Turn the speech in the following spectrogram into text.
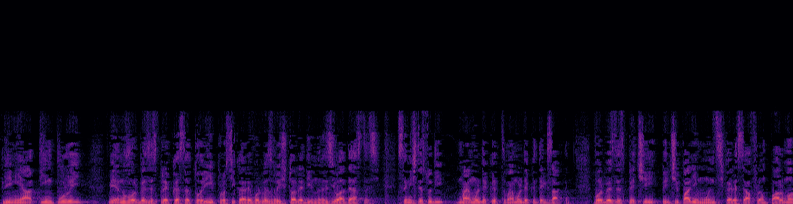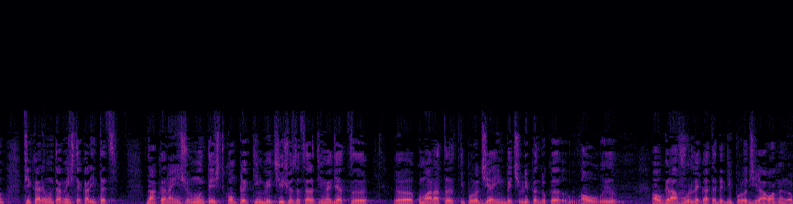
linia timpului. Bine, nu vorbesc despre căsătorii, prostii care vorbesc vrăjitoarele din ziua de astăzi. Sunt niște studii mai mult decât, mai mult decât exacte. Vorbesc despre cei principalii munți care se află în palmă. Fiecare munte avea niște calități. Dacă n-ai niciun munte, ești complet imbecil și o să-ți arăt imediat uh, uh, cum arată tipologia imbecilului, pentru că au, uh, au gravuri legate de tipologia oamenilor.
